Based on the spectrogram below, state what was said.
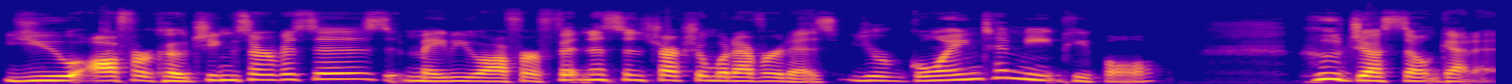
you offer coaching services, maybe you offer fitness instruction, whatever it is. You're going to meet people who just don't get it.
